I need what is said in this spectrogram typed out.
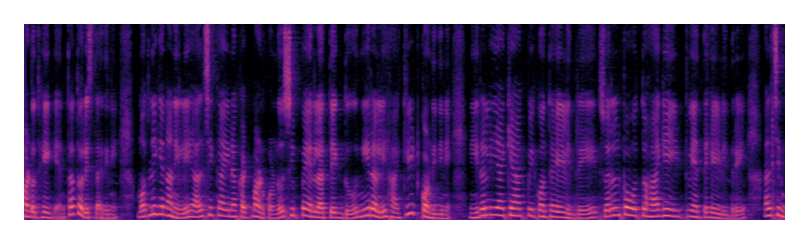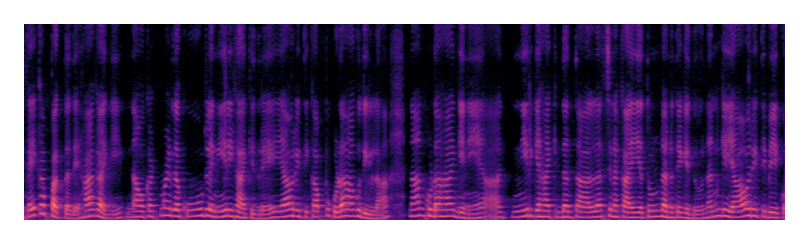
ಮಾಡೋದು ಹೇಗೆ ಅಂತ ತೋರಿಸ್ತಾ ಇದ್ದೀನಿ. ಮೊದಲಿಗೆ ನಾನಿಲ್ಲಿ ಹಲಸಿನಕಾಯಿನ ಕಟ್ ಮಾಡಿಕೊಂಡು ಸಿಪ್ಪೆ ಎಲ್ಲ ತೆಗೆದು ನೀರಲ್ಲಿ ಹಾಕಿ ಇಟ್ಕೊಂಡಿದ್ದೀನಿ. ನೀರಲ್ಲಿ ಯಾಕೆ ಹಾಕಬೇಕು ಅಂತ ಹೇಳಿದರೆ, ಸ್ವಲ್ಪ ಹೊತ್ತು ಹಾಗೆ ಇಟ್ವಿ ಅಂತ ಹೇಳಿದರೆ ಹಲಸಿನಕಾಯಿ ಕಪ್ಪಾಗ್ತದೆ. ಹಾಗಾಗಿ ನಾವು ಕಟ್ ಮಾಡಿದ ಕೂಡಲೇ ನೀರಿಗೆ ಹಾಕಿದರೆ ಯಾವ ರೀತಿ ಕಪ್ಪು ಕೂಡ ಆಗೋದಿಲ್ಲ. ನಾನು ಕೂಡ ಹಾಗೆಯೇ ನೀರಿಗೆ ಹಾಕಿದ್ದಂಥ ಹಲಸಿನಕಾಯಿಯ ತುಂಡನ್ನು ತೆಗೆದು ನನಗೆ ಯಾವ ರೀತಿ ಬೇಕೋ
